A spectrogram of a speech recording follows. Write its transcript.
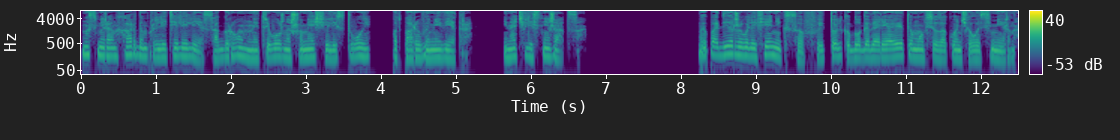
Мы с Миранхардом пролетели лес, огромный, тревожно шумящий листвой под порывами ветра, и начали снижаться. Мы поддерживали фениксов, и только благодаря этому все закончилось мирно.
